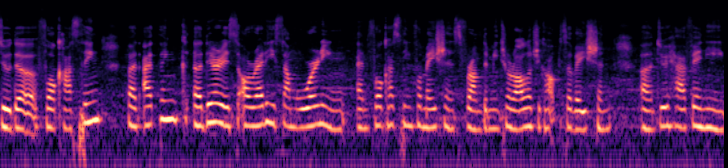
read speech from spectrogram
do the forecasting. But I think uh, there is already some warning and forecast informations from the meteorological observation. Uh, do you have any?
